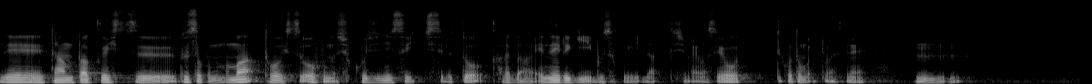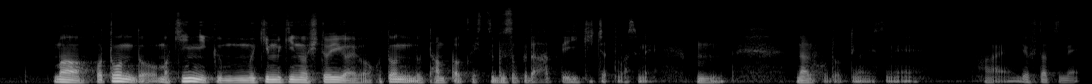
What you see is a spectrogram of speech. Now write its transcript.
でタンパク質不足のまま糖質オフの食事にスイッチすると体はエネルギー不足になってしまいますよってことも言ってますね。うんまあほとんど、まあ、筋肉ムキムキの人以外はほとんどタンパク質不足だって言い切っちゃってますね。うん、なるほどって感じですね。はい、で2つ目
